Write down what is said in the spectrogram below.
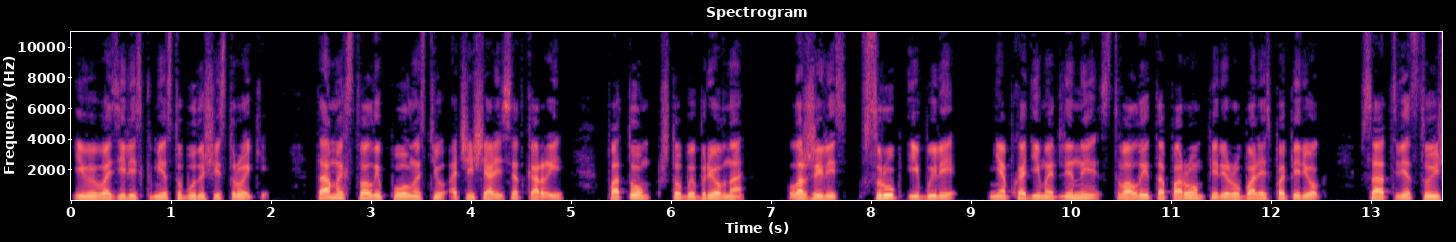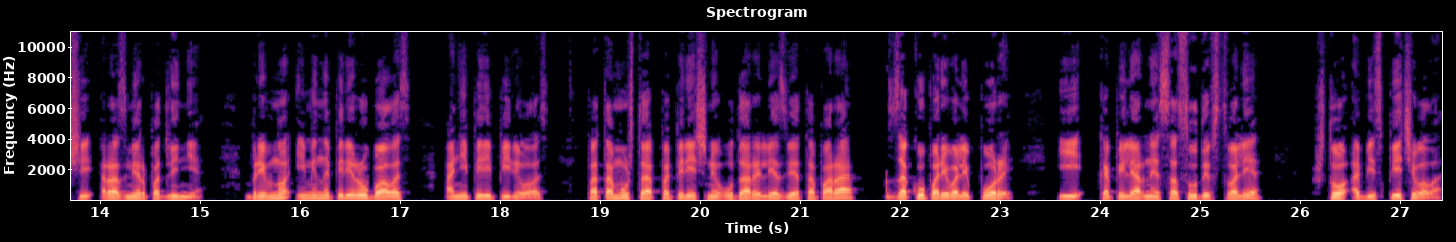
и вывозились к месту будущей стройки. Там их стволы полностью очищались от коры, потом, чтобы бревна ложились в сруб и были необходимой длины, стволы топором перерубались поперек в соответствующий размер по длине. Бревно именно перерубалось, а не перепиливалось, потому что поперечные удары лезвия топора закупоривали поры и капиллярные сосуды в стволе, что обеспечивало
